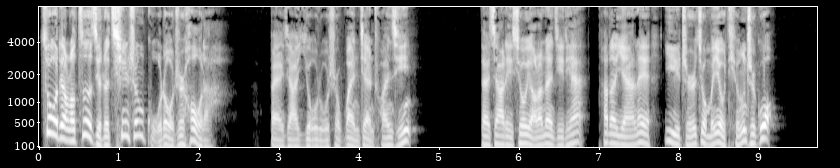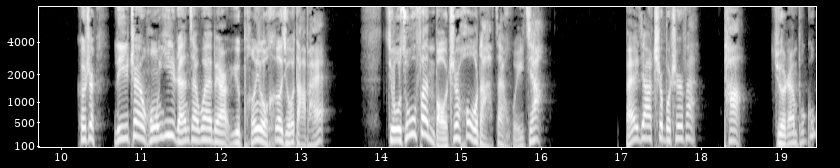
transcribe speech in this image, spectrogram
做掉了自己的亲生骨肉之后的白家，犹如是万箭穿心。在家里休养了那几天，他的眼泪一直就没有停止过。可是李占红依然在外边与朋友喝酒打牌，酒足饭饱之后的再回家。白家吃不吃饭，他决然不顾。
